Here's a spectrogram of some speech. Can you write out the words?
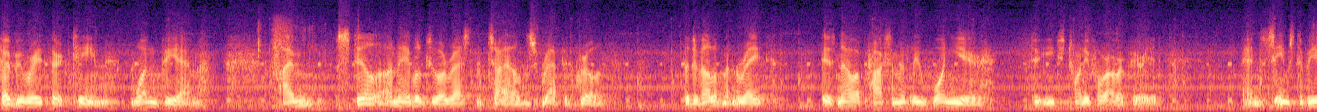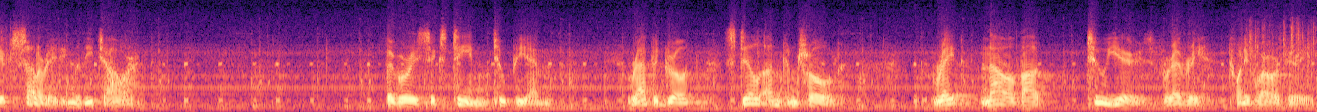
February 13, 1 p.m. I'm still unable to arrest the child's rapid growth. The development rate is now approximately one year to each 24-hour period and seems to be accelerating with each hour. February 16, 2 p.m. Rapid growth still uncontrolled. Rate now about two years for every 24-hour period.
